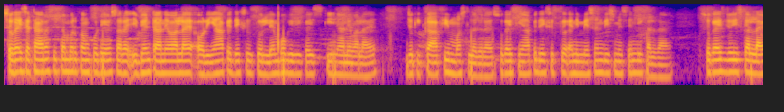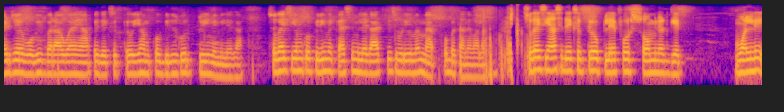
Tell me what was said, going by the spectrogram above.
सो गाइस 18 सितंबर को हमको ढेर सारा इवेंट आने वाला है और यहाँ पे देख सकते हो लेम्बोगिरी का स्किन आने वाला है, जो कि काफ़ी मस्त लग रहा है। सो गाइस यहाँ पे देख सकते हो एनिमेशन भी इसमें से निकल रहा है। सो गाइस जो इसका लाइट जो है वो भी भरा हुआ है, यहाँ पे देख सकते हो, ये हमको बिल्कुल फ्री में मिलेगा। सो गाइस ये हमको फ्री में कैसे मिलेगा, आज की इस वीडियो में मैं आपको बताने वाला हूँ। सो गाइस यहाँ से देख सकते हो प्ले फॉर सौ मिनट गेट ओनली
